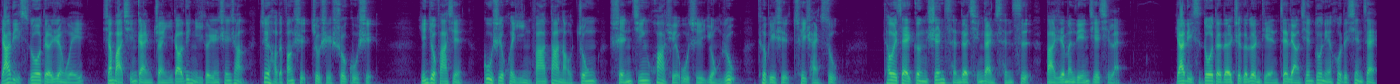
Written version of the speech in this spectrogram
亚里士多德认为，想把情感转移到另一个人身上，最好的方式就是说故事。研究发现，故事会引发大脑中神经化学物质涌入，特别是催产素，它会在更深层的情感层次把人们连接起来。亚里士多德的这个论点，在两千多年后的现在，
